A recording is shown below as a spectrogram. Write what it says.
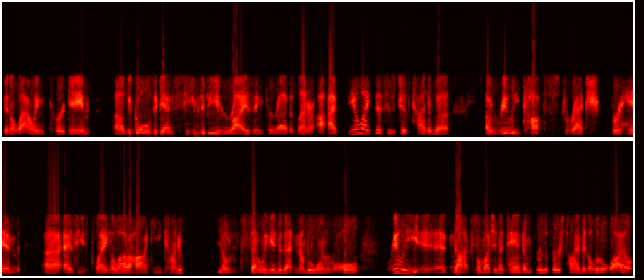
been allowing per game, uh, the goals again seem to be rising for Robin Lehner. I, I feel like this is just kind of a a really tough stretch for him uh, as he's playing a lot of hockey, kind of you know settling into that number one role. Really, uh, not so much in a tandem for the first time in a little while.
